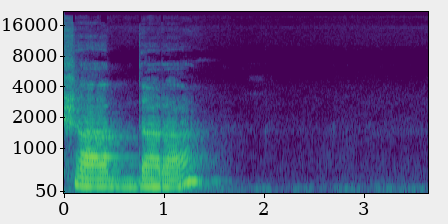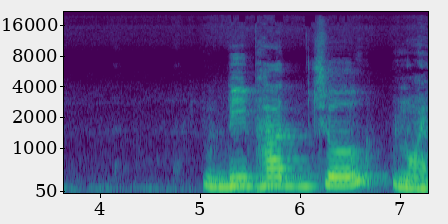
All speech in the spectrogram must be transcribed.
সাত দ্বারা বিভাজ্য নয়।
